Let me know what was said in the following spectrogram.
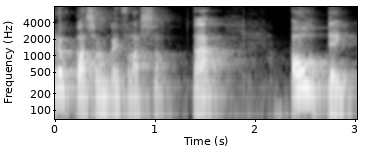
Preocupação com a inflação, tá? Ontem,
